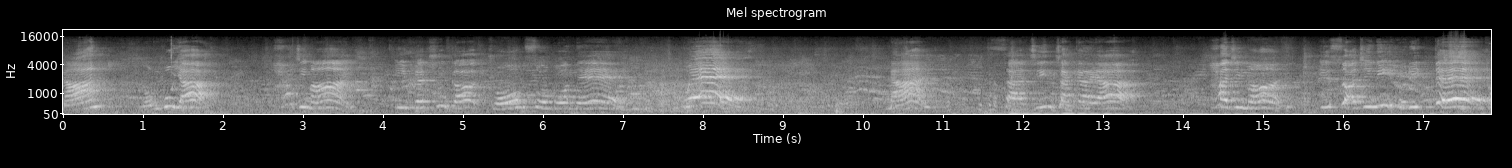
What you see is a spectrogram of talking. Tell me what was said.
난 농부야. 하지만 이 배추가 좀 썩었네. 왜? 난 사진 작가야. 하지만 이 사진이 흐릿해.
